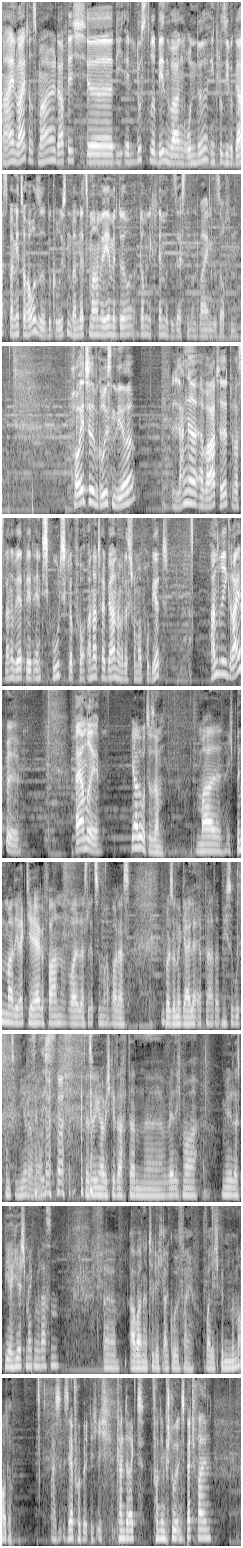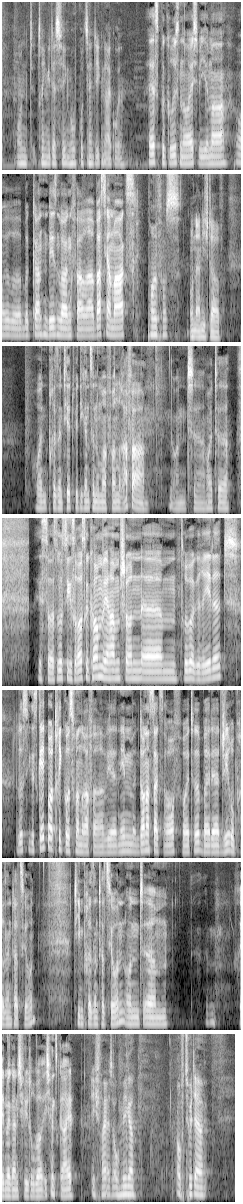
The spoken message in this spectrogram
Ein weiteres Mal darf ich äh, die illustre Besenwagenrunde inklusive Gast bei mir zu Hause begrüßen. Beim letzten Mal haben wir hier mit Do- Dominik Klemme gesessen und Wein gesoffen. Heute begrüßen wir, lange erwartet, was lange währt, wird endlich gut. Ich glaube, vor anderthalb Jahren haben wir das schon mal probiert. André Greipel. Hi André. Ja, hallo zusammen. Mal, ich bin mal direkt hierher gefahren, weil das letzte Mal war das über so eine geile App, da hat das nicht so gut funktioniert, aber deswegen habe ich gedacht, dann äh, werde ich mal mir das Bier hier schmecken lassen. Äh, aber natürlich alkoholfrei, weil ich bin mit dem Auto. Also sehr vorbildlich. Ich kann direkt von dem Stuhl ins Bett fallen und trinke deswegen hochprozentigen Alkohol. Es begrüßen euch wie immer eure bekannten Besenwagenfahrer Bastian Marx Paul Voss. Und Andi Stauf. und präsentiert wird die ganze Nummer von Rafa. Und äh, heute ist so was Lustiges rausgekommen. Wir haben schon ähm, drüber geredet. Lustige Skateboard-Trikots von Rafa. Wir nehmen donnerstags auf heute bei der Giro-Präsentation, Team-Präsentation und ähm, reden wir gar nicht viel drüber. Ich find's geil. Ich feiere es auch mega. Auf Twitter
